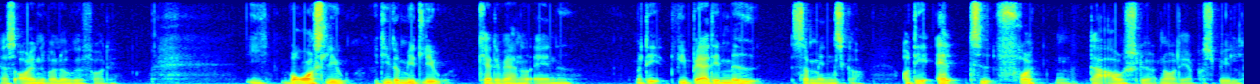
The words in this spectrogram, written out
Deres øjne var lukket for det. I vores liv, i dit og mit liv, kan det være noget andet. Men det, vi bærer det med som mennesker. Og det er altid frygten, der afslører, når det er på spil.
